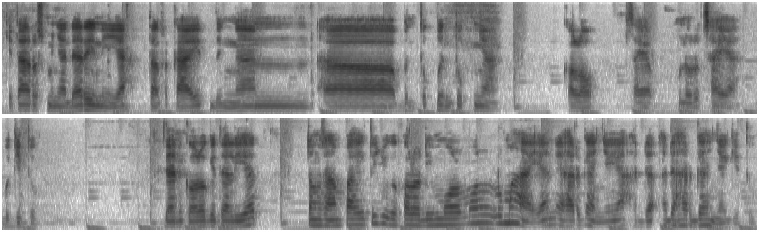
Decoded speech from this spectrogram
kita harus menyadari nih ya terkait dengan eh, bentuk-bentuknya. Kalau saya menurut saya begitu. Dan kalau kita lihat tong sampah itu juga kalau di mall-mall lumayan ya harganya ya ada ada harganya gitu.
